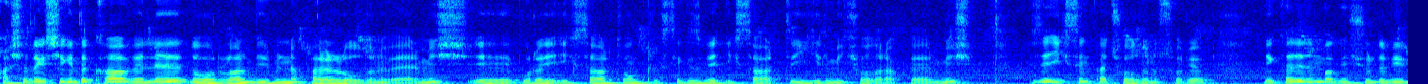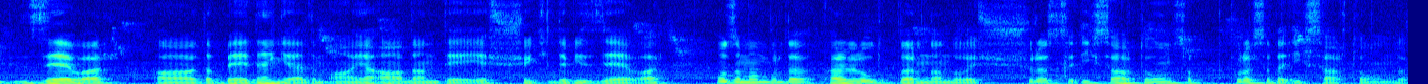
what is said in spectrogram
Aşağıdaki şekilde K ve L doğruların birbirine paralel olduğunu vermiş. Ee, burayı x artı 10 48 ve x artı 22 olarak vermiş. Bize x'in kaç olduğunu soruyor. Dikkat edin bakın şurada bir z var. A'da B'den geldim A'ya, A'dan D'ye şu şekilde bir z var. O zaman burada paralel olduklarından dolayı şurası x artı 10 ise burası da x artı 10'dur.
